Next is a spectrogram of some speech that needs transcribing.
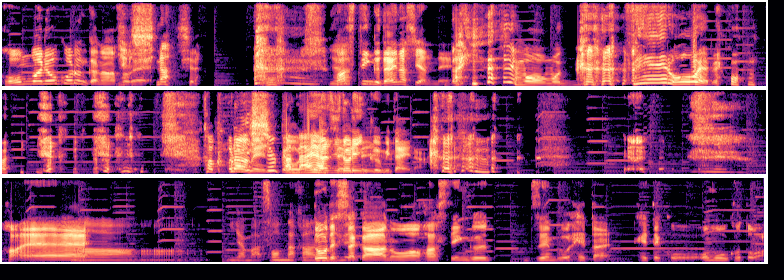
ほんまに怒るんかなそれ。知らん知らん ファスティング台無しやんね。大事でもうもうゼロやでほんまに。カップラーメンとエ間何やってんナジードリンクみたいな。はえあー。いやまあそんな感じどうでしたか？あのファスティング全部経た経てこう思うことは。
